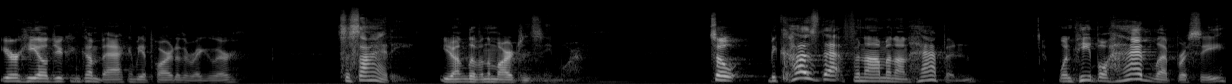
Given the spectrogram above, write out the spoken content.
you're healed. You can come back and be a part of the regular society. You don't live on the margins anymore. So, because that phenomenon happened, when people had leprosy,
